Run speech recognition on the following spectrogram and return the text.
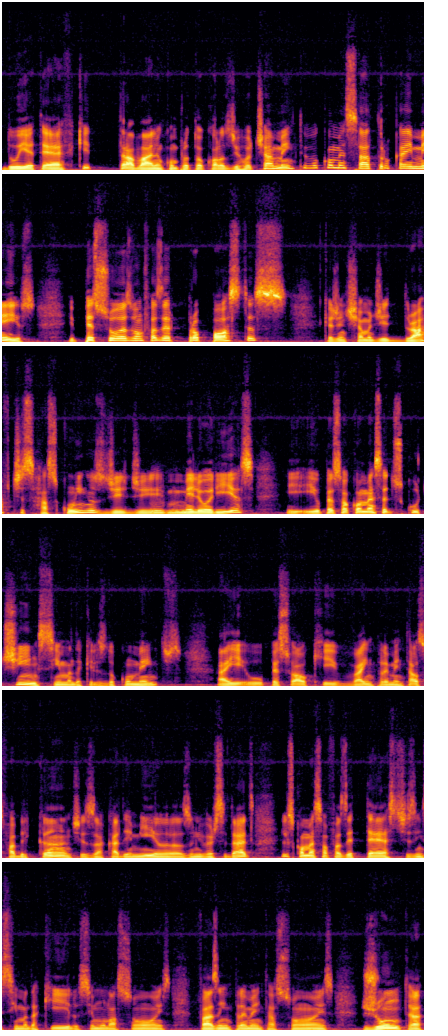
do IETF que trabalham com protocolos de roteamento e vou começar a trocar e-mails. E pessoas vão fazer propostas que a gente chama de drafts, rascunhos de, de uhum. melhorias, e, e, o pessoal começa a discutir em cima daqueles documentos. Aí o pessoal que vai implementar, os fabricantes, a academia, as universidades, eles começam a fazer testes em cima daquilo, simulações, fazem implementações, junta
